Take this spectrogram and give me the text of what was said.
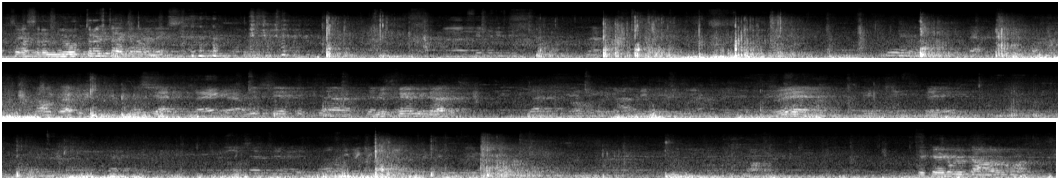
Zijn ze er nu ook terugtrekken naar niks? Nou, kijk. Dit is 40, Nu is 40, 30. Weet je? Ik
